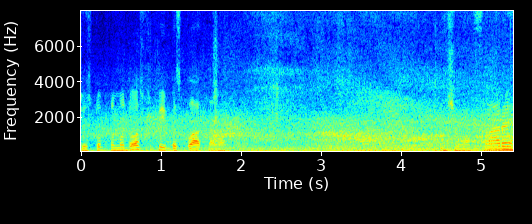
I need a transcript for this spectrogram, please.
доступному доступі і безплатному. Фари.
